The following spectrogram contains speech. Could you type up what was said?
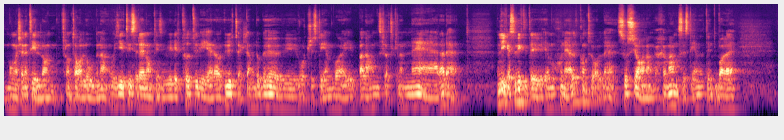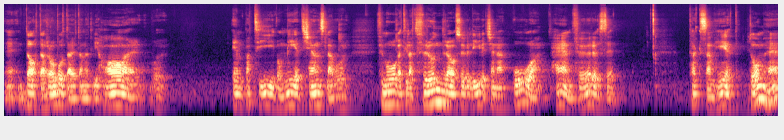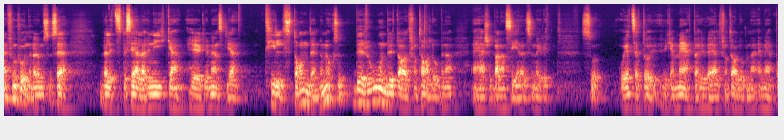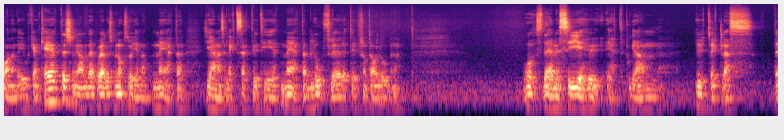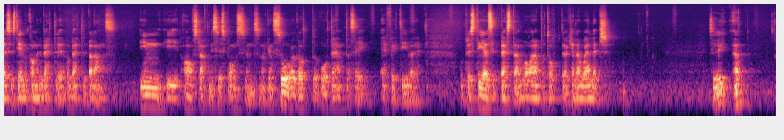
många känner till de frontalloberna och givetvis är det någonting som vi vill kultivera och utveckla men då behöver vi vårt system vara i balans för att kunna nära det här. Men lika så viktigt är ju emotionell kontroll, det här sociala engagemangssystemet, att det inte bara är datarobotar utan att vi har vår empati, vår medkänsla, vår förmåga till att förundra oss över livet, känna å, hänförelse, tacksamhet. De här funktionerna, de så att säga, väldigt speciella, unika, högre mänskliga tillstånden, de är också beroende av att frontalloberna är så balanserade som möjligt. Så, och ett sätt då hur vi kan mäta hur väl frontalloberna är mätbara det är olika enkäter som vi använder på Wellness, men också då genom att mäta hjärnans elektriska aktivitet, mäta blodflödet i frontalloberna. Och därmed se hur ett program utvecklas där systemet kommer i bättre och bättre balans in i avslappningsresponsen så man kan sova gott och återhämta sig effektivare och prestera sitt bästa, vara på topp, det jag kallar well edge. Så att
